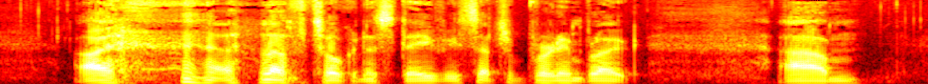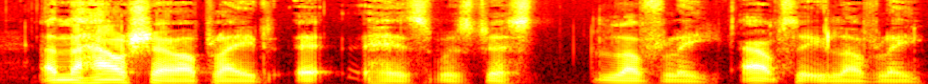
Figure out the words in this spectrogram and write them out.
I love talking to Steve. He's such a brilliant bloke. Um, and the house show I played, it, his was just lovely, absolutely lovely.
